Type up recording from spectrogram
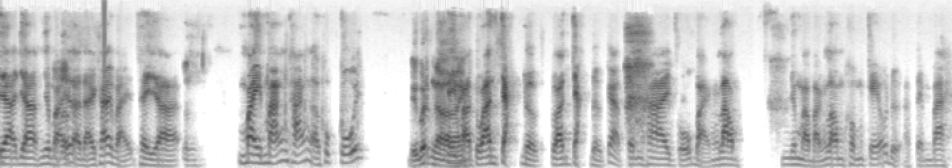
dạ dạ như vậy ừ. là đại khái vậy. Thì uh, ừ. may mắn thắng ở khúc cuối. Bị bất ngờ khi mà tụi anh chặt được tụi anh chặt được cái attempt hai của bạn Long nhưng mà bạn Long không kéo được attempt ba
